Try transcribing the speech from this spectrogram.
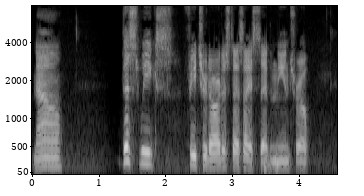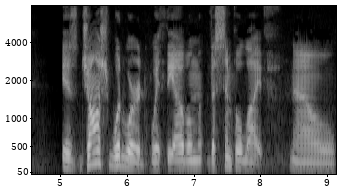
Now, this week's featured artist, as I said in the intro, is Josh Woodward with the album The Simple Life. Now,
